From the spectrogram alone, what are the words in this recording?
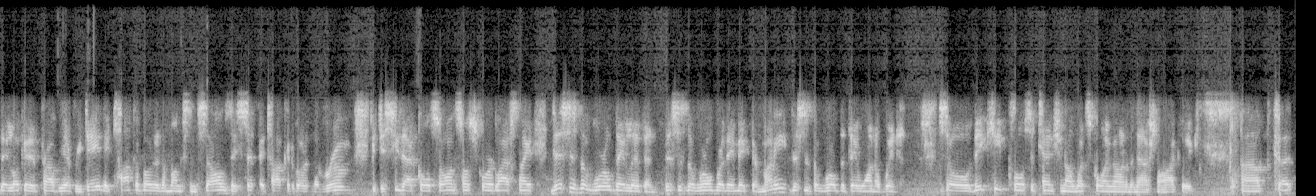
they look at it probably every day. They talk about it amongst themselves. They sit, they talk about it in the room. Did you see that goal so and so scored last night? This is the world they live in. This is the world where they make their money. This is the world that they want to win in. So they keep close attention on what's going on in the National Hockey League. Uh, to,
